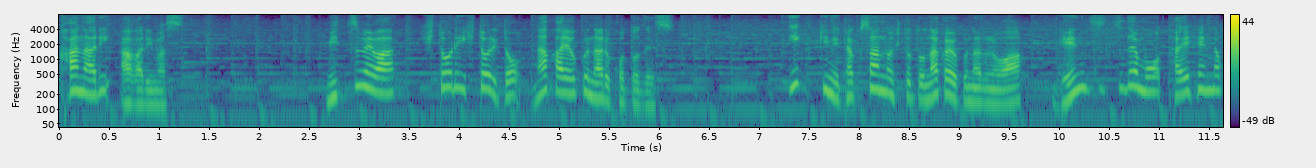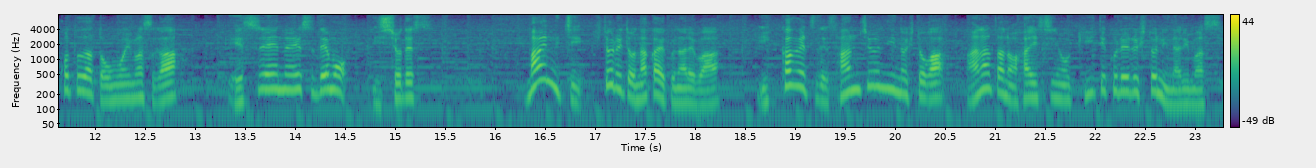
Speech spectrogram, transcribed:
かなり上がります。3つ目は一人一人と仲良くなることです。一気にたくさんの人と仲良くなるのは現実でも大変なことだと思いますが SNS でも一緒です。毎日1人と仲良くなれば1ヶ月で30人の人があなたの配信を聞いてくれる人になります。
